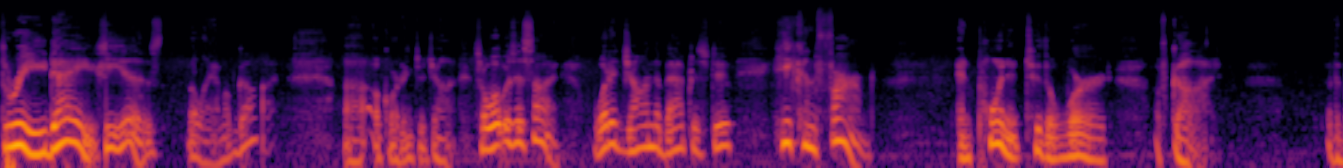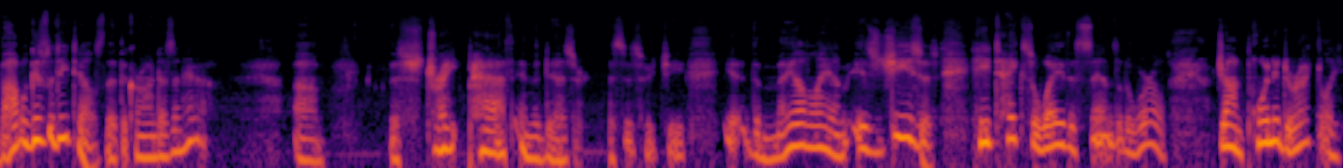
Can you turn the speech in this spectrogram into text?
three days. He is the Lamb of God, uh, according to John. So what was his sign? What did John the Baptist do? He confirmed and pointed to the Word of God. The Bible gives the details that the Quran doesn't have. Um, the straight path in the desert. This is who Jesus. The male lamb is Jesus. He takes away the sins of the world. John pointed directly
